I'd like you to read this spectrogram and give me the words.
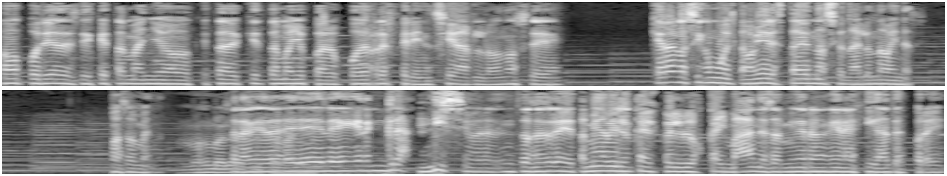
no podría decir qué tamaño, qué, qué tamaño para poder referenciarlo, no sé. Que era algo así como el tamaño del Estadio Nacional, una vaina así. Más o menos. Más o menos. Era, era, grandísimo. Entonces, eh, también había los caimanes, también eran, eran gigantes por ahí.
